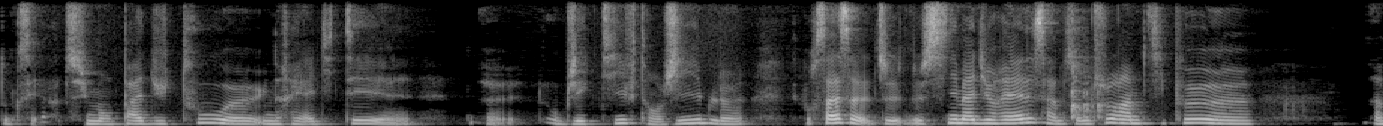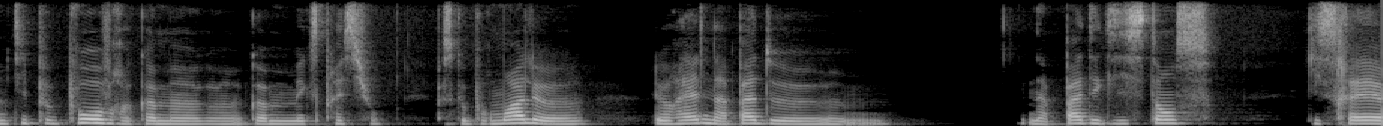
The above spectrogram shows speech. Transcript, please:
donc c'est absolument pas du tout euh, une réalité euh, objective, tangible. C'est pour ça, le cinéma du réel, ça me semble toujours un petit peu, un petit peu pauvre comme, comme expression. Parce que pour moi, le, le réel n'a pas de n'a pas d'existence qui serait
